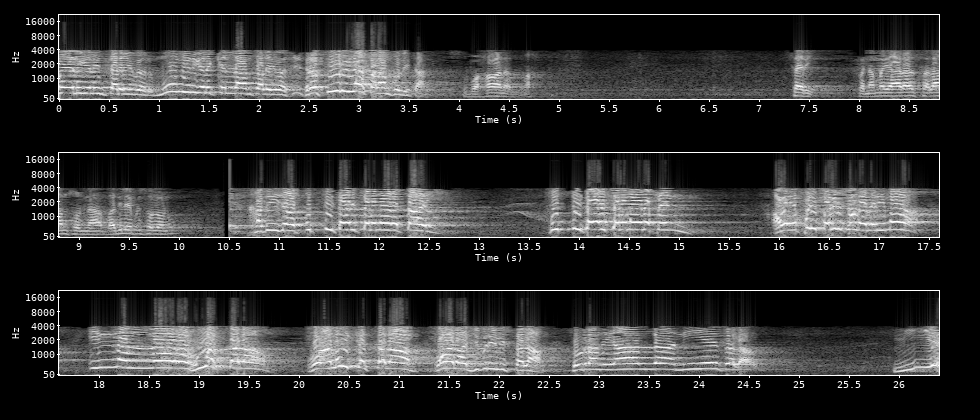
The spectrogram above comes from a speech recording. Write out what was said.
கோடிகளின் தலைவர் மூமின்களுக்கெல்லாம் தலைவர் ரசூலுல்லா சலாம் சொல்லிட்டாங்க. சுபஹான் அல்லாஹ் சரி இப்ப நம்ம யாராவது சலாம் சொன்னா பதில் எப்படி சொல்லணும்? ஹதீஜா புத்திசாலித்தனமான தாய் புத்திசாலித்தனமான பெண். அவன் எப்படி பதில் சொல்ற தெரியுமா? இன்னல்லாஹ ஹுவ ஸலாம் வ அலைக்க ஸலாம் வாலா ஜிப்ரீல் ஸலாம். சொல்றாங்க யா அல்லாஹ் நீயே சலாம் நீயே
